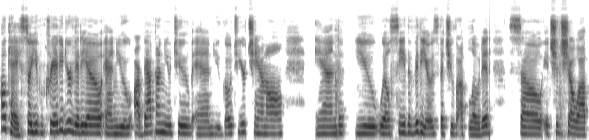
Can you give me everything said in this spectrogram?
Okay, so you've created your video and you are back on YouTube and you go to your channel and you will see the videos that you've uploaded. So it should show up.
